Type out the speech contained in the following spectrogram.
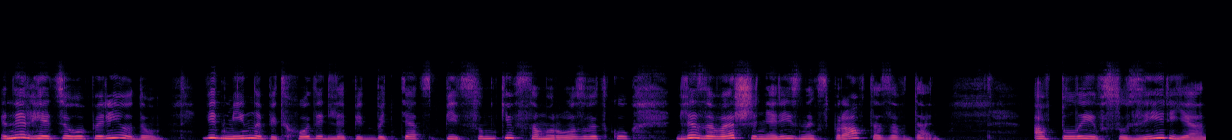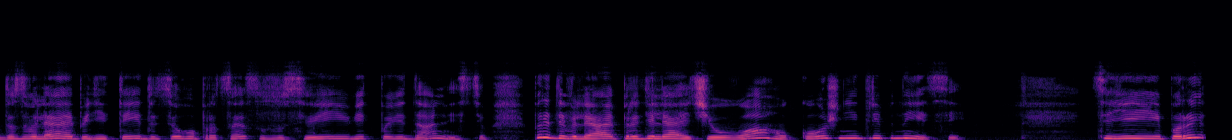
Енергія цього періоду відмінно підходить для підбиття підсумків, саморозвитку, для завершення різних справ та завдань. А вплив сузір'я дозволяє підійти до цього процесу з усією відповідальністю, приділяючи увагу кожній дрібниці. Цієї пори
